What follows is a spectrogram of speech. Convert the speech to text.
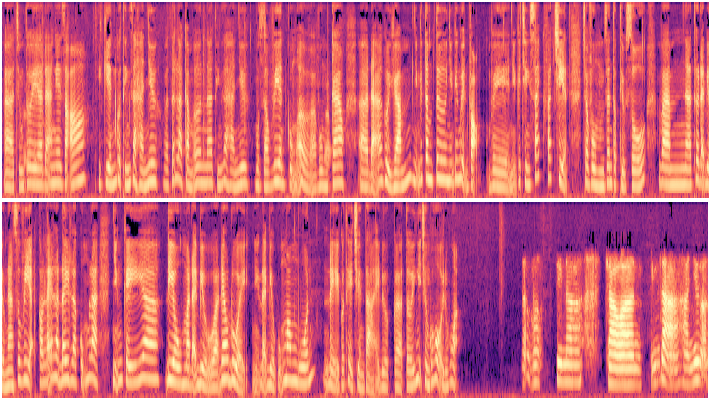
À, chúng tôi đã nghe rõ ý kiến của thính giả Hà Như và rất là cảm ơn à, thính giả Hà Như, một giáo viên cũng ở vùng cao à, đã gửi gắm những cái tâm tư, những cái nguyện vọng về những cái chính sách phát triển cho vùng dân tộc thiểu số. Và à, thưa đại biểu nàng Sovi ạ, có lẽ là đây là cũng là những cái điều mà đại biểu đeo đuổi, những đại biểu cũng mong muốn để có thể truyền tải được tới nghị trường quốc hội đúng không ạ? Dạ vâng, xin uh, chào uh, thính giả Hà Như ạ.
